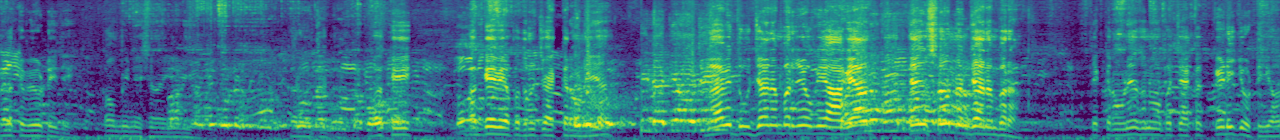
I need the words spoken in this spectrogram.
ਮਿਲਕ ਬਿਊਟੀ ਦੀ ਕੰਬੀਨੇਸ਼ਨ ਹੈ ਜਿਹੜੀ ਕਰੋ ਚੈੱਕ ਬਾਕੀ ਅੱਗੇ ਵੀ ਆਪਾਂ ਤੁਹਾਨੂੰ ਚੈੱਕ ਕਰਾਉਣੇ ਆ। ਮੈਂ ਵੀ ਦੂਜਾ ਨੰਬਰ ਜੋ ਕਿ ਆ ਗਿਆ 349 ਨੰਬਰ ਤੇ ਕਰਾਉਣੇ ਆ ਤੁਹਾਨੂੰ ਆਪਾਂ ਚੈੱਕ ਕਿਹੜੀ ਝੋਟੀ ਆ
